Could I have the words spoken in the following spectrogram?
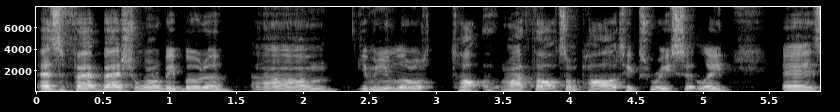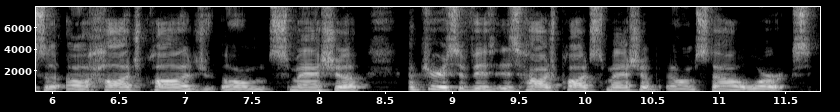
as a fat bastard wannabe Buddha, um, giving you a little talk, my thoughts on politics recently. It's a, a hodgepodge um, smash up. I'm curious if this, hodgepodge smash up um, style works.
